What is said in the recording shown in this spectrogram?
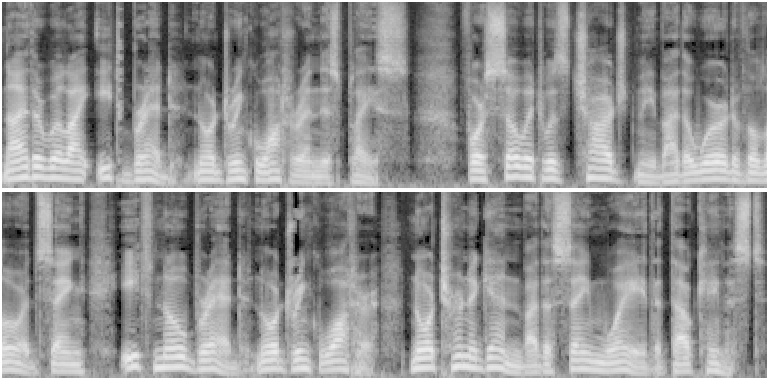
Neither will I eat bread nor drink water in this place. For so it was charged me by the word of the Lord, saying, Eat no bread, nor drink water, nor turn again by the same way that thou camest.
